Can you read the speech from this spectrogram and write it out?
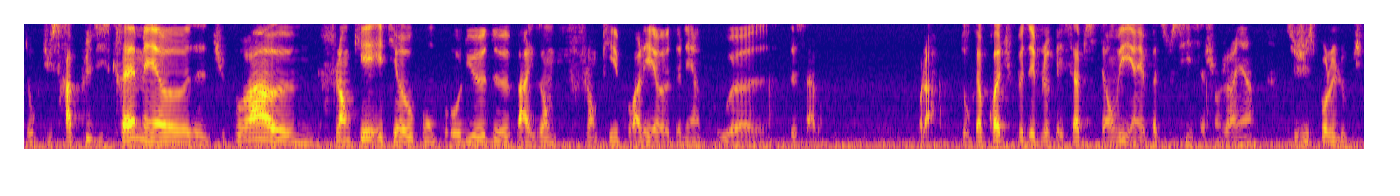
Donc tu seras plus discret, mais euh, tu pourras euh, flanquer et tirer aux pompes au lieu de, par exemple, flanquer pour aller donner un coup de sabre. Voilà. Donc après, tu peux développer ça si t'as envie, il a pas de souci, ça change rien. C'est juste pour le look.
